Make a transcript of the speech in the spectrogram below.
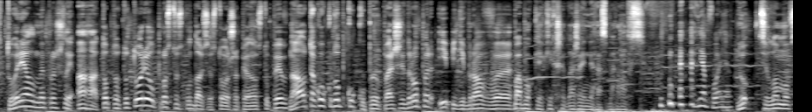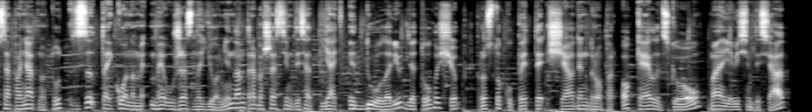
туторіал ми пройшли. Ага, тобто туторіал просто складався з того, щоб я наступив на отаку кнопку, купив перший дропер і підібрав е, бабок, яких ще навіть не назбирався. Я поняв. Ну, в цілому все понятно. Тут з тайконами ми вже знайомі. Нам треба ще 75 доларів для того, щоб просто купити ще один дропер. Окей, let's go. У мене є 80,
